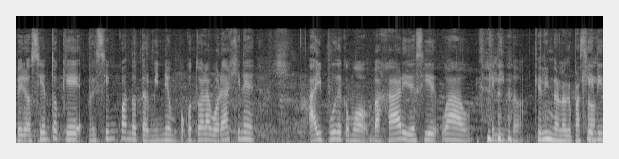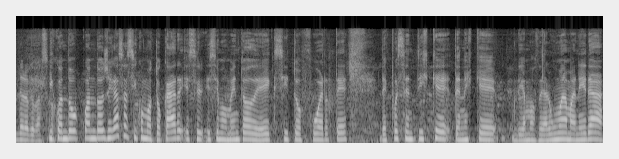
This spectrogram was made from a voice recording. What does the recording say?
Pero siento que recién cuando terminé un poco toda la vorágine, ahí pude como bajar y decir, wow, qué lindo. Qué lindo lo que pasó. Qué lindo lo que pasó. Y cuando, cuando llegás así como a tocar ese, ese momento de éxito fuerte, después sentís que tenés que, digamos, de alguna manera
